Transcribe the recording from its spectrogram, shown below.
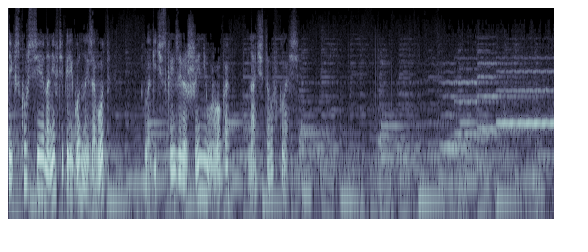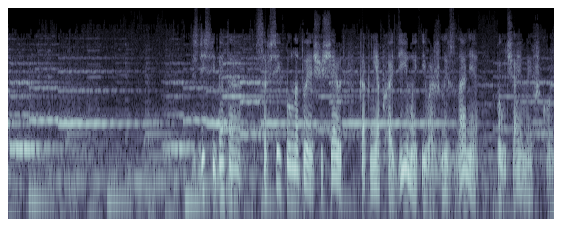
Экскурсия на нефтеперегонный завод – логическое завершение урока – начатого в классе. Здесь ребята со всей полнотой ощущают, как необходимы и важны знания, получаемые в школе.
